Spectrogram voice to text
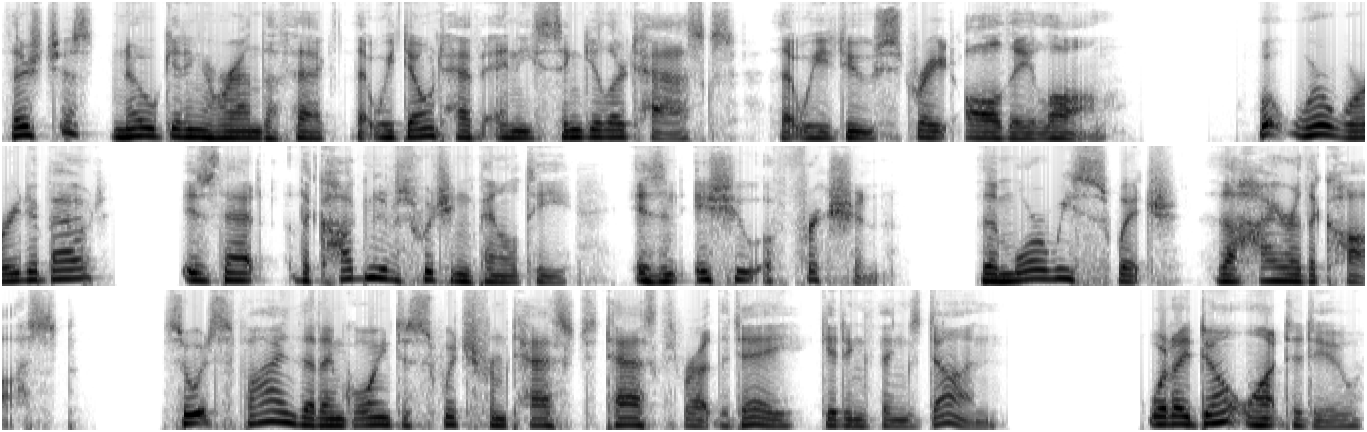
There's just no getting around the fact that we don't have any singular tasks that we do straight all day long. What we're worried about is that the cognitive switching penalty is an issue of friction. The more we switch, the higher the cost. So it's fine that I'm going to switch from task to task throughout the day, getting things done. What I don't want to do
